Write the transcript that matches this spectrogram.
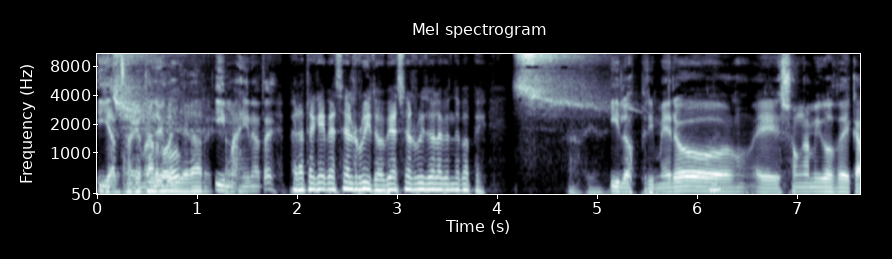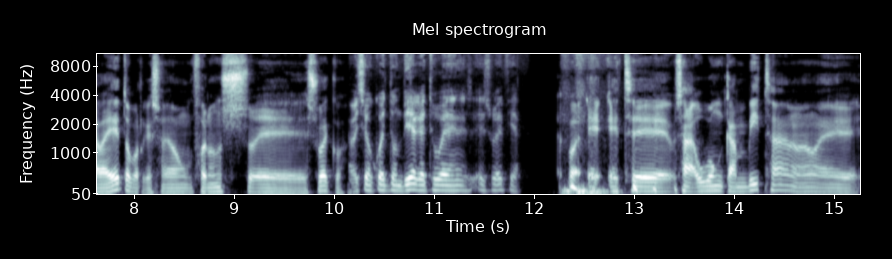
Y hasta que no llegó, llegar, claro. imagínate. espérate que voy a hacer el ruido, voy a hacer el ruido del avión de papel. Y los primeros eh, son amigos de Caballeto porque son, fueron su- eh, suecos. A ver si os cuento un día que estuve en, en Suecia. Pues, eh, este, o sea, hubo un cambista, ¿no? Eh,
